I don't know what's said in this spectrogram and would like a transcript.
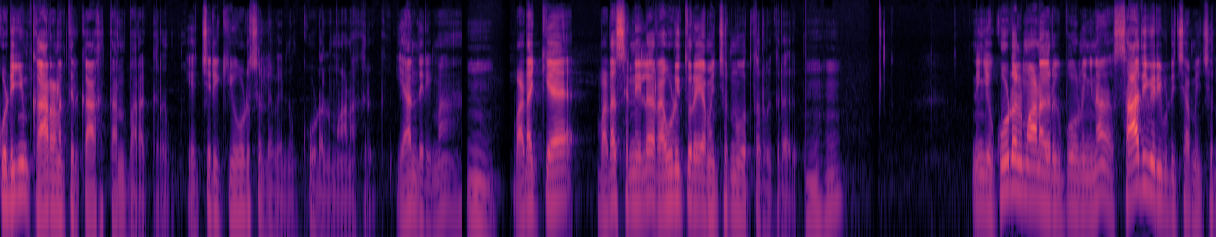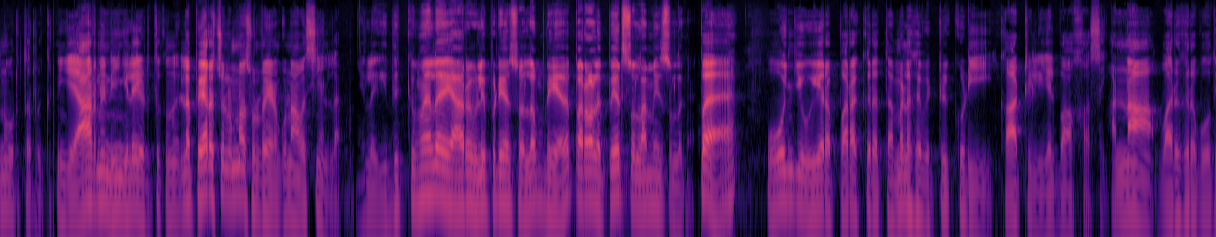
கொடியும் காரணத்திற்காகத்தான் பறக்கிறது. எச்சரிக்கையோடு செல்ல வேண்டும் கூடல் மாநகருக்கு. ஏன் தெரியுமா? வடக்கே வட சென்னையில் ரவுடித்துறை அமைச்சர்னு ஒருத்தர் இருக்கிறாரு. நீங்கள் கூடல் மாநகருக்கு போனீங்கன்னா சாதி வெறி பிடிச்ச அமைச்சர்னு ஒருத்தர் இருக்கு. நீங்கள் யாருன்னு நீங்களே எடுத்துக்கோங்க. இல்லை பேரை சொல்லணும்னா சொல்கிறேன் எனக்கு ஒன்றும் அவசியம் இல்லை. இல்லை இதுக்கு மேலே யாரும் வெளிப்படையாக சொல்ல முடியாது. பரவாயில்ல பேர் சொல்லாமே சொல்லுங்கள் இப்போ ஓங்கி உயர பறக்கிற தமிழக வெற்றிக்கொடி காற்றில் இயல்பாக ஆசை அண்ணா வருகிற போது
